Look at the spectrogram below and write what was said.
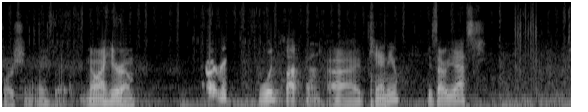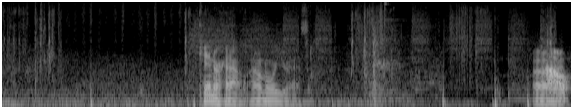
fortunately, but no, I hear them. How do I make wood platform? Uh, can you? Is that what you asked? Can or how? I don't know what you asked. Uh, How?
